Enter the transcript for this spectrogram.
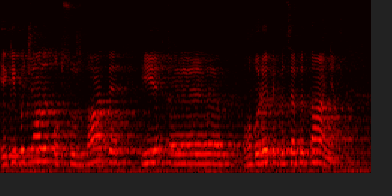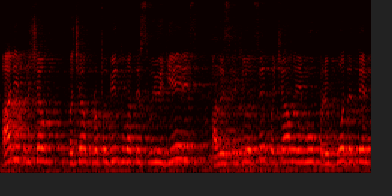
які почали обсуждати і е, говорити про це питання. Арій почав, почав проповідувати свою єрість, але святі отці почали йому приводити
